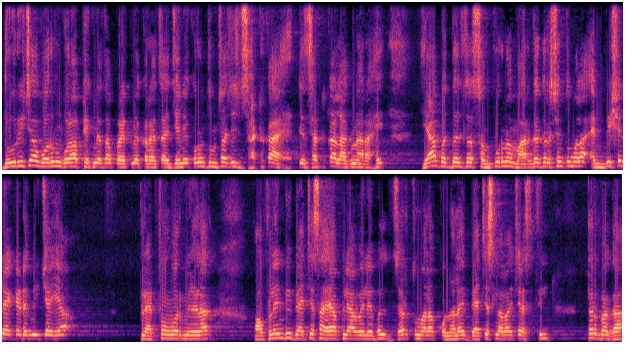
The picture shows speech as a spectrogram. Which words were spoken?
दोरीच्या वरून गोळा फेकण्याचा प्रयत्न करायचा आहे. जेणेकरून तुमचा जे झटका आहे ते झटका लागणार आहे. याबद्दलचं संपूर्ण मार्गदर्शन तुम्हाला ॲम्बिशन अकॅडमीच्या या प्लॅटफॉर्मवर मिळणार. ऑफलाईन बी बॅचेस आहे आपल्या अवेलेबल जर तुम्हाला कोणालाही बॅचेस लावायचे असतील तर बघा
